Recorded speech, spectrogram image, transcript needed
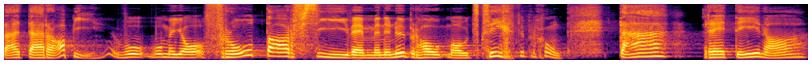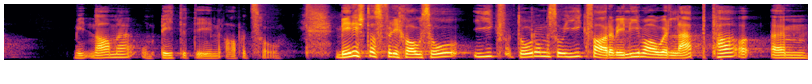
Der, der Rabbi, wo, wo man ja froh darf sein, wenn man ihn überhaupt mal ins Gesicht bekommt, der redet ihn an mit Namen und bittet ihn abzukommen. Mir ist das vielleicht auch so, darum so eingefahren, weil ich mal erlebt habe, ähm,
